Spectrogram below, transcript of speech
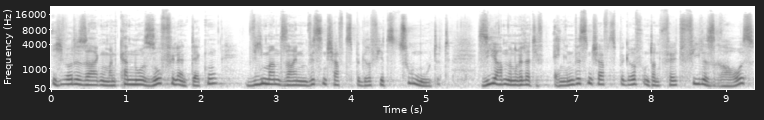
ich würde sagen, man kann nur so viel entdecken, wie man seinem Wissenschaftsbegriff jetzt zumutet. Sie haben einen relativ engen Wissenschaftsbegriff und dann fällt vieles raus,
